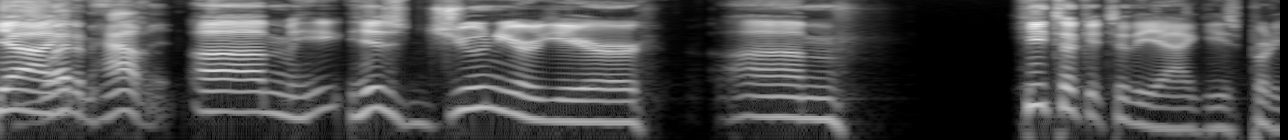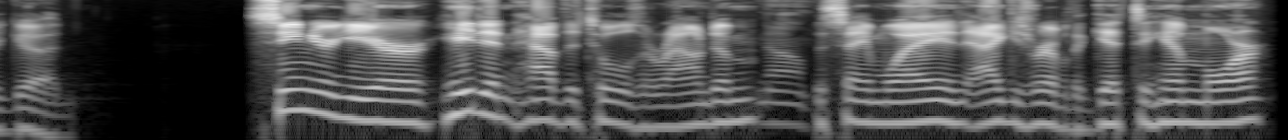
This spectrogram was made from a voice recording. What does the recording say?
Yeah, let him have it. Um, he, his junior year, um, he took it to the Aggies pretty good. Senior year, he didn't have the tools around him No. the same way, and Aggies were able to get to him more.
